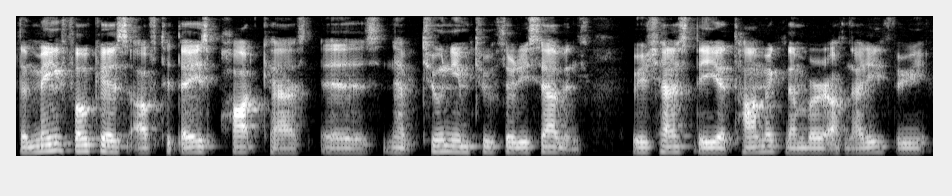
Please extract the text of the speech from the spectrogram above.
The main focus of today's podcast is Neptunium 237, which has the atomic number of 93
